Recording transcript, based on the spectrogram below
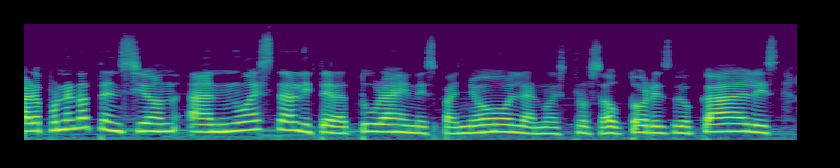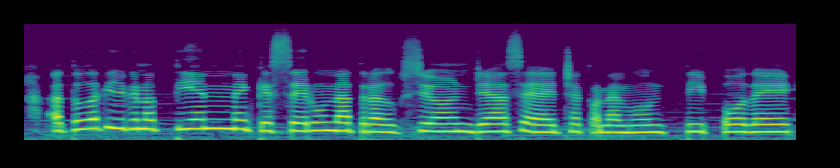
para poner atención a nuestra literatura en español, a nuestros autores locales, a todo aquello que no tiene que ser una traducción, ya sea hecha con algún tipo de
